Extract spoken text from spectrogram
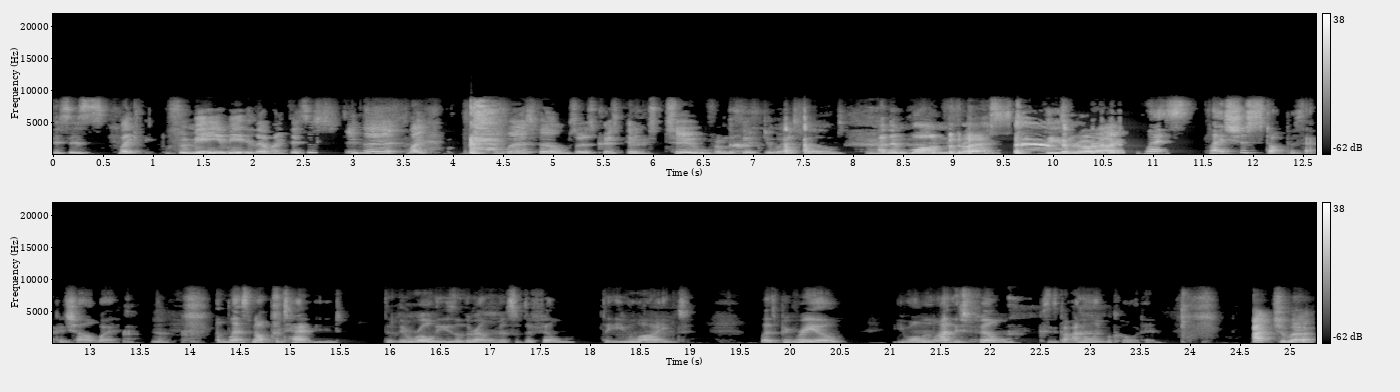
this is like for me immediately. I'm like, this is in the like fifty worst films. So as Chris picked two from the fifty worst films, and then one For the from best. These are all right. Let's let's just stop a second, shall we? Yeah. And let's not pretend that there were all these other elements of the film that you liked. Let's be real. You only like this film because it's got AnnaLynne McCord in. Actually,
